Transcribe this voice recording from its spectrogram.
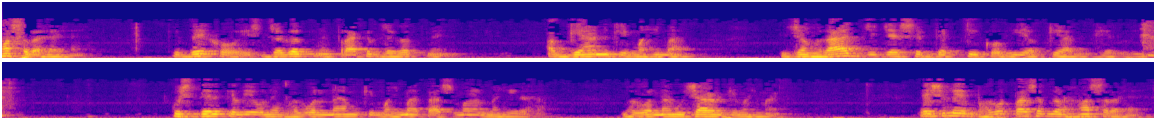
हंस रहे हैं कि देखो इस जगत में, प्राकृत जगत में अज्ञान की महिमा जमराज जैसे व्यक्ति को भी अज्ञान घेर लिया कुछ देर के लिए उन्हें भगवान नाम की महिमा का स्मरण नहीं रहा। भगवान नाम उच्चारण की महिमा। इसलिए भगवत पार्षदगण हंस रहे हैं।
